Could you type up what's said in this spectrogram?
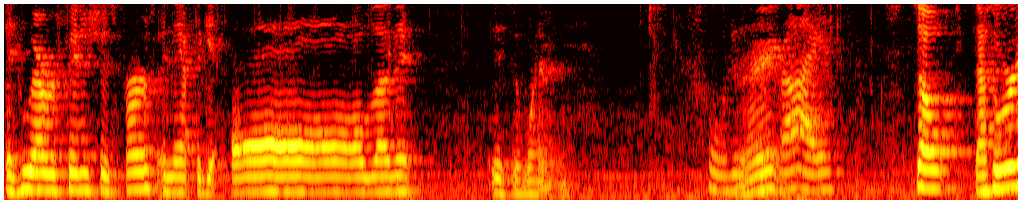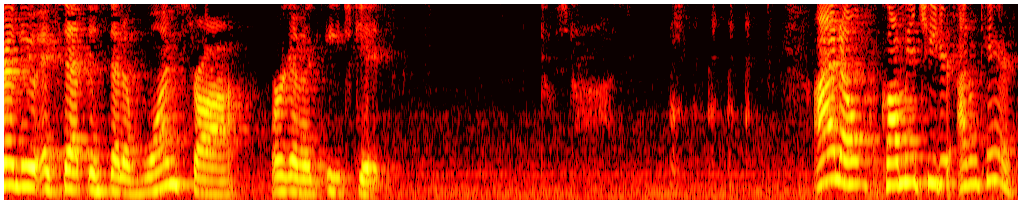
and whoever finishes first and they have to get all of it is the winner. We'll do Right. prize. So that's what we're gonna do, except instead of one straw, we're gonna each get two straws. I know, call me a cheater, I don't care.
